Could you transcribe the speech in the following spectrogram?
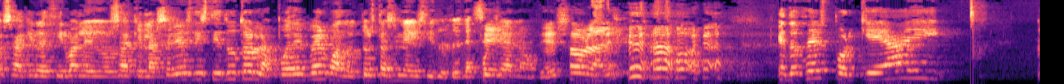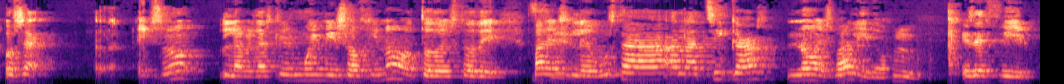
o sea, quiero decir, vale, o sea, que las series de institutos las puedes ver cuando tú estás en el instituto y después Sí, ya no. de eso hablaré ahora. Entonces, ¿por qué hay...? O sea, eso la verdad es que es muy misógino todo esto de, vale, Sí. si le gusta a las chicas, no es válido. Mm. Es decir,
